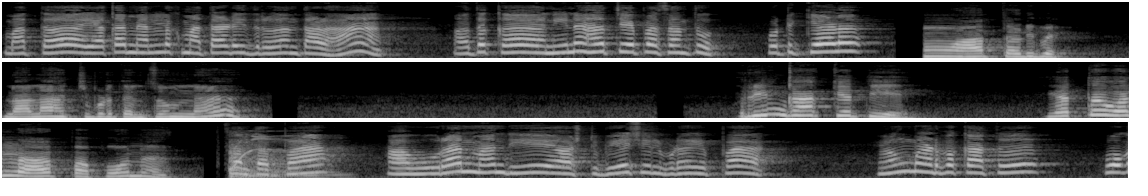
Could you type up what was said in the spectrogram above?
ಮತ್ತ ಯಾಕ ಮೆಲ್ಲಕ್ ಮಾತಾಡಿದ್ರು ಅಂತಾಳ ಅದಕ್ಕ ನೀನ ಹಚ್ಚಿಯಪ್ಪ ಸಂತು ಒಟ್ಟು ಕೇಳ. ಹ್ಞೂ ಆತ್ ತಡಿಬೆ ನಾನು ಹಚ್ಚಿಬಿಡ್ತೇನೆ ಸುಮ್ಮನೆ ರಿಂಗ್ ಹಾಕ್ಯತಿ ಎತ್ತವಲ್ಲ ಅಪ್ಪ ಫೋನ್. ಸಂತಪ್ಪ ಆ ಊರನ್ ಮಂದಿ ಅಷ್ಟು ಬೇಸಿಲ್ ಬಿಡಯ್ಯಪ್ಪ. ಹೆಂಗ್ ಮಾಡ್ಬೇಕಾತು? ಹೋಗ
